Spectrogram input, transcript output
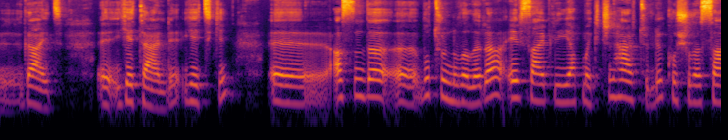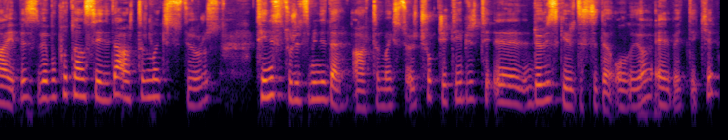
e, gayet e, yeterli, yetkin. E, aslında e, bu turnuvalara ev sahipliği yapmak için her türlü koşula sahibiz ve bu potansiyeli de arttırmak istiyoruz. Tenis turizmini de arttırmak istiyoruz. Çok ciddi bir e, döviz girdisi de oluyor elbette ki.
